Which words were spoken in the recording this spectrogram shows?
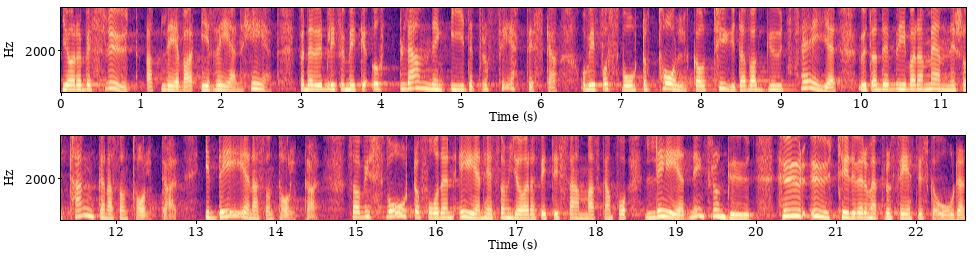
göra beslut att leva i renhet. För när det blir för mycket uppblandning i det profetiska och vi får svårt att tolka och tyda vad Gud säger, utan det blir bara människotankarna som tolkar, idéerna som tolkar, så har vi svårt att få den enhet som gör att vi tillsammans kan få ledning från Gud. Hur uttyder vi de här profetiska orden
